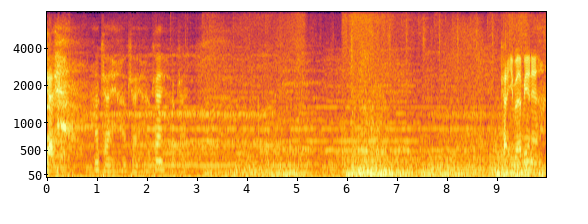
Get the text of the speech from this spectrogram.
Okay. Okay, okay, okay, okay. Cat, you better be in here.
